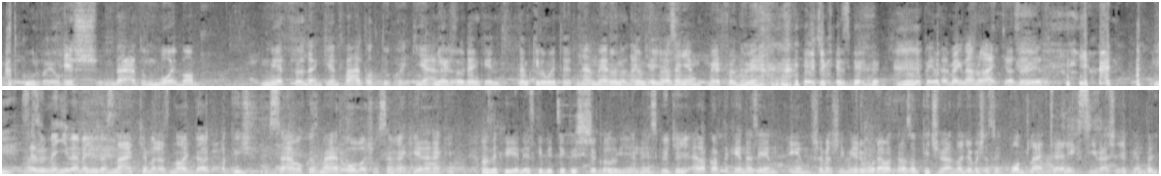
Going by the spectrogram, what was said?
Hát kurva jó. és beálltunk bolyba, mérföldenként váltottuk, hogy ki áll. Mérföldenként? Nem kilométer? Nem, mérföldenként, nem, mert az enyém mérföldben mér. Csak ezért. Péter meg nem látja az őt. Az, hogy mennyivel megyünk, azt látja, mert az nagy, de a, kis számok az már olvasó szemek kéne neki. Az egy hülyén néz ki biciklis is a kaland. Ilyen néz ki, úgyhogy el akartak érni az én, én sebességmérő órámat, mert azon kicsivel nagyobb, és az még pont látja. Elég szívás egyébként, hogy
